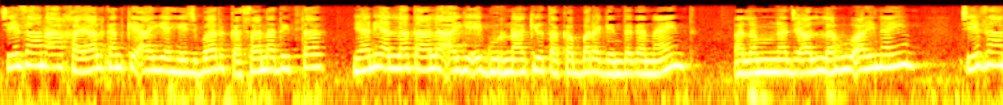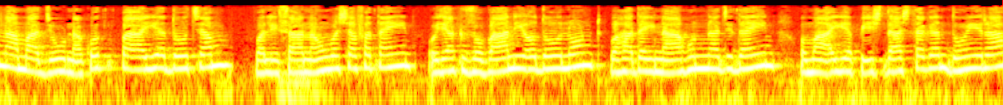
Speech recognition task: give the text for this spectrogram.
چیزان آ خیال کن کے آئیے ہجبر، کسا نہ دیتا۔ یعنی اللہ تعالی آئیے ایک گرناکیو تکبر گندگا نائنت علم نجعل لہو آئینائن چیزان ما جوڑ نکت پا آئیے دو چم۔ ولسانا و شفتین۔ و یک زبانی و دو لنٹ۔ و ہدیناہن نجدین۔ و ما آئیے پیش داشتگن دوئیں راہ۔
